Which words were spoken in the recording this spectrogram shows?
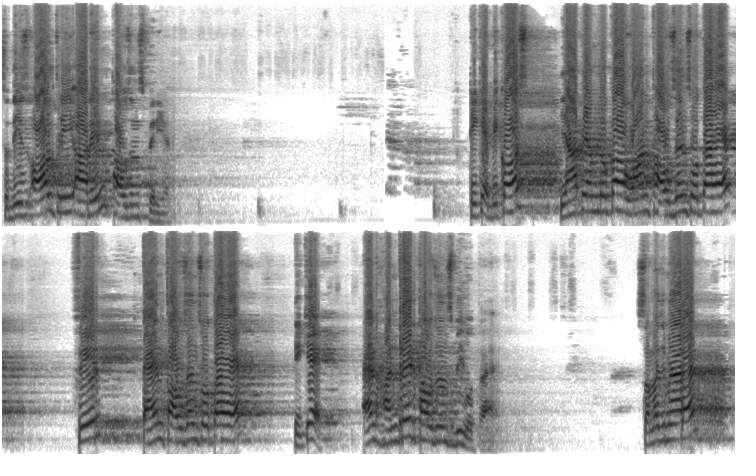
So these all three are in thousands period ठीक है? बिकॉज़ यहाँ पे हम लोग का वन थाउज़ेंड होता है. फिर टेन थाउज़ेंड होता है. ठीक है? एंड हंड्रेड थाउज़ेंड भी होता है। समझ में आ रहा है?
